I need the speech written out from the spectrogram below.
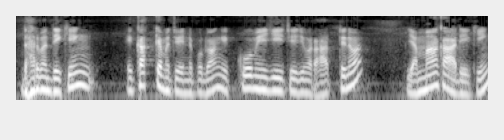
ධර්ම දෙකෙන් එකක් කැමති වෙන්න පුළුවන්. එක්කෝ මේ ජීවිතේදීම rahat වෙනවා. යම් ආකාරයකින්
